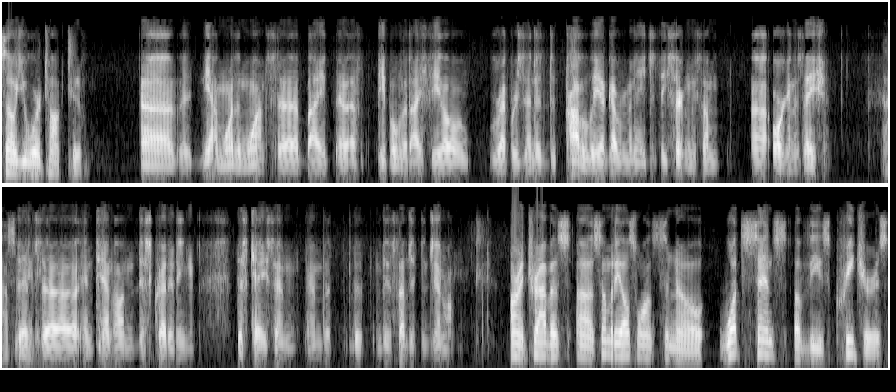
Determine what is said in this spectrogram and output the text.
So you were talked to. Uh, yeah, more than once uh, by uh, people that I feel represented probably a government agency, certainly some uh, organization. That's uh, intent on discrediting this case and and the the, the subject in general. All right, Travis. Uh, somebody else wants to know what sense of these creatures,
